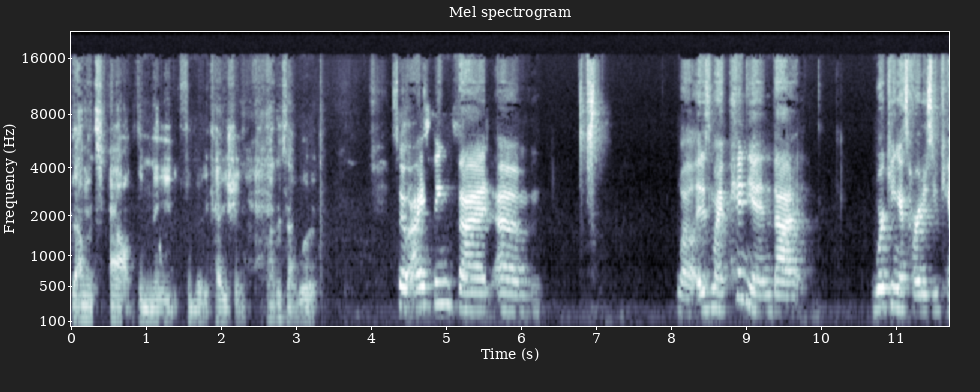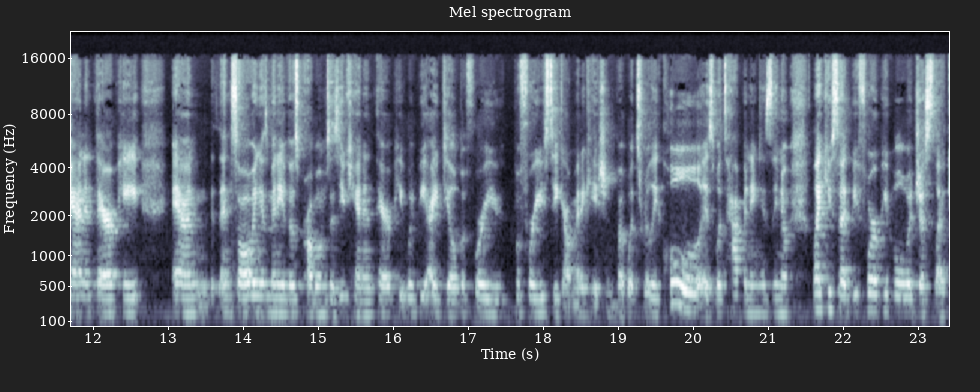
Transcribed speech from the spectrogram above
balance out the need for medication? How does that work? So I think that, um, well, it is my opinion that working as hard as you can in therapy and and solving as many of those problems as you can in therapy would be ideal before you before you seek out medication. But what's really cool is what's happening is you know like you said before people would just like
